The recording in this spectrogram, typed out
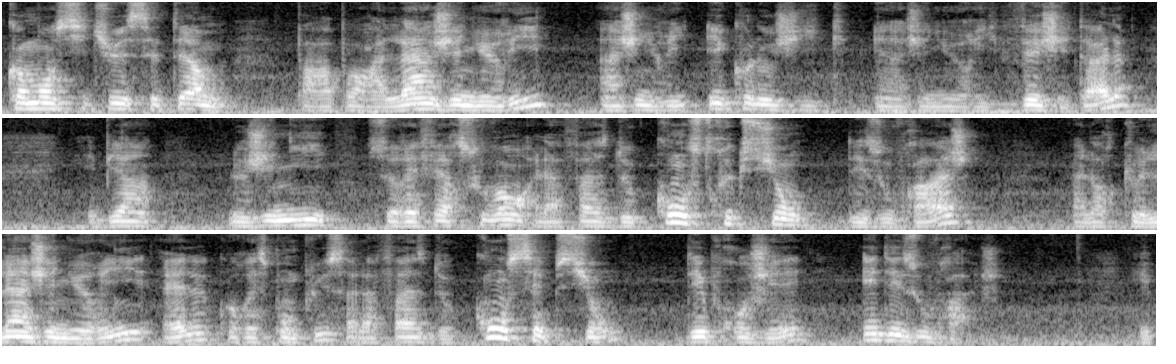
comment situer ces termes par rapport à l'ingénierie, ingénierie écologique et ingénierie végétale Eh bien, le génie se réfère souvent à la phase de construction des ouvrages, alors que l'ingénierie, elle, correspond plus à la phase de conception des projets et des ouvrages. Et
